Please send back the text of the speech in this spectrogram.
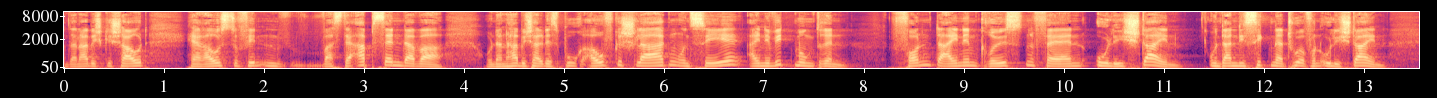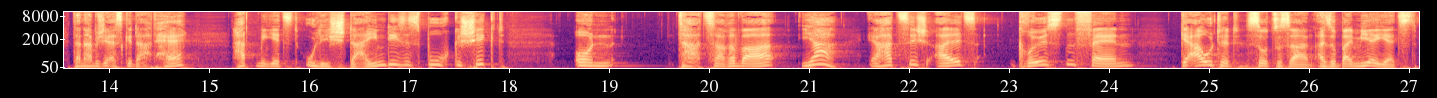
Und dann habe ich geschaut, herauszufinden, was der Absender war. Und dann habe ich halt das Buch aufgeschlagen und sehe eine Widmung drin von deinem größten Fan Uli Stein. Und dann die Signatur von Uli Stein. Dann habe ich erst gedacht, hä? Hat mir jetzt Uli Stein dieses Buch geschickt? Und Tatsache war, ja, er hat sich als größten Fan geoutet, sozusagen. Also bei mir jetzt.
